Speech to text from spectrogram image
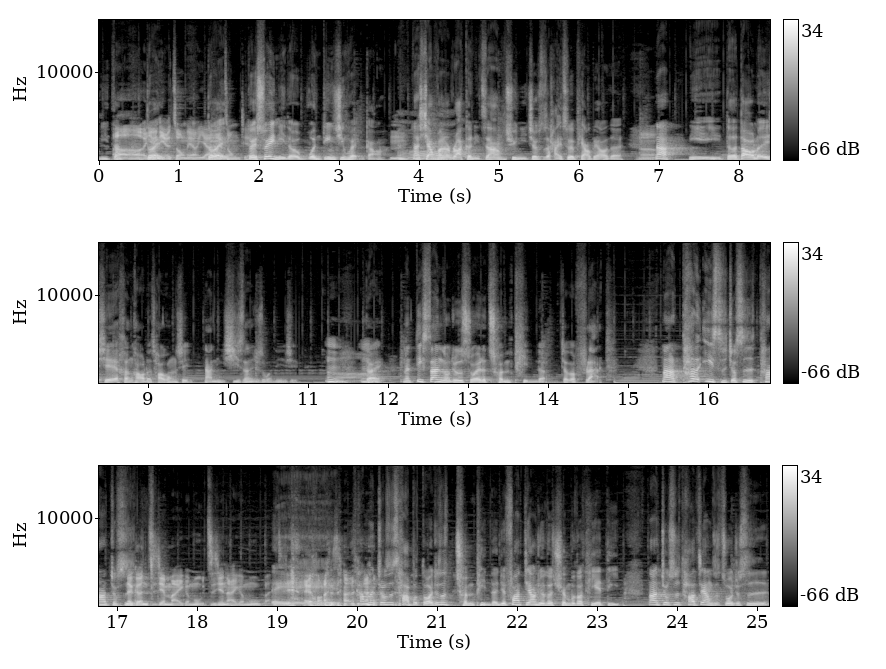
你站、啊，因为你的重量压在中间，对，所以你的稳定性会很高。嗯。那相反的哦。rocker 你站上去，你就是还是会飘飘的。嗯。那你得到了一些很好的操控性，那你牺牲的就是稳定性。嗯嗯。对，那第三种就是所谓的纯平的，叫做 flat。那它的意思就是它就是那跟直接买一个木，直接拿一个木板直接在往上，他们就是差不多，就是纯平的，你就放地上去的全部都贴地，那就是他这样子做，就是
